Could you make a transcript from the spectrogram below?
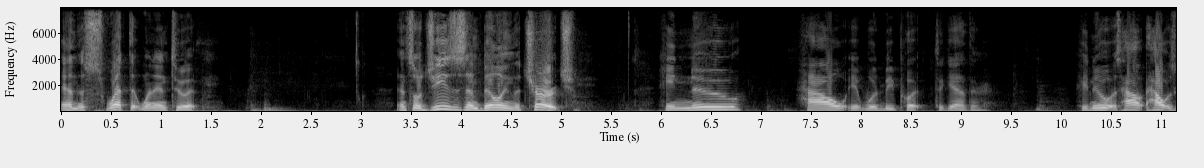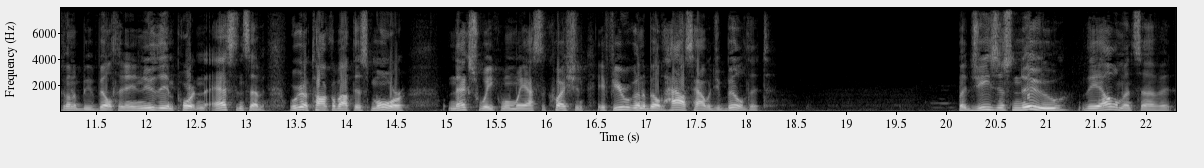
and the sweat that went into it. And so, Jesus, in building the church, he knew how it would be put together. He knew it was how, how it was going to be built, and he knew the important essence of it. We're going to talk about this more next week when we ask the question if you were going to build a house, how would you build it? But Jesus knew the elements of it,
